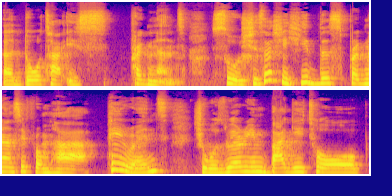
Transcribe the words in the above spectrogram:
uh, daughter is pregnant. So she said she hid this pregnancy from her parents. She was wearing baggy top.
